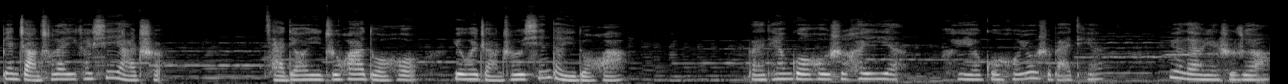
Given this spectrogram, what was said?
便长出来一颗新牙齿；采掉一枝花朵后，又会长出新的一朵花。”白天过后是黑夜，黑夜过后又是白天，月亮也是这样，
